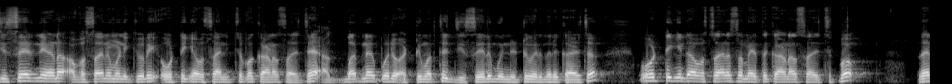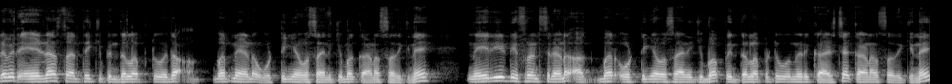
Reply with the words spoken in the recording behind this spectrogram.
ജിസേലിനെയാണ് അവസാന മണിക്കൂറിൽ വോട്ടിംഗ് അവസാനിച്ചപ്പോൾ കാണാൻ സാധിച്ചത്. അക്ബറിനെ പോലും അട്ടിമറിച്ച് ജിസേൽ മുന്നിട്ട് വരുന്നൊരു കാഴ്ച വോട്ടിങ്ങിന്റെ അവസാന സമയത്ത് കാണാൻ സാധിച്ചപ്പോൾ നിലവിൽ ഏഴാം സ്ഥാനത്തേക്ക് പിന്തള്ളപ്പെട്ടു പോയത് അക്ബറിനെയാണ് വോട്ടിംഗ് അവസാനിക്കുമ്പോൾ കാണാൻ സാധിക്കുന്നത്. നേരിയ ഡിഫറൻസിലാണ് അക്ബർ വോട്ടിംഗ് അവസാനിക്കുമ്പോൾ പിന്തള്ളപ്പെട്ടു പോകുന്ന ഒരു കാഴ്ച കാണാൻ സാധിക്കുന്നത്.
